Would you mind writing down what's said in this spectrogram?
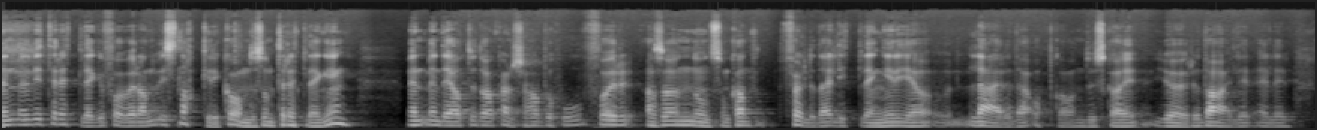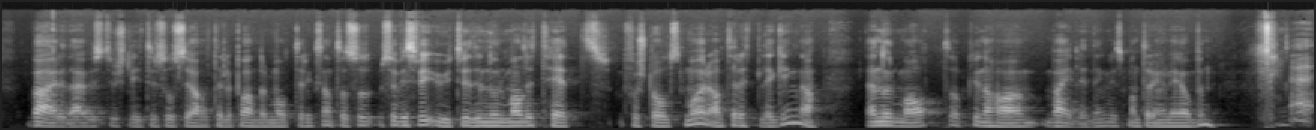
Men, men vi tilrettelegger for hverandre. Vi snakker ikke om det som tilrettelegging. Men, men det at du da kanskje har behov for altså noen som kan følge deg litt lenger i å lære deg oppgaven du skal gjøre, da, eller, eller være der hvis du sliter sosialt eller på andre måter. Så, så hvis vi utvider normalitetsforståelsen vår av tilrettelegging, da, det er normalt å kunne ha veiledning hvis man trenger det i jobben. Jeg,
